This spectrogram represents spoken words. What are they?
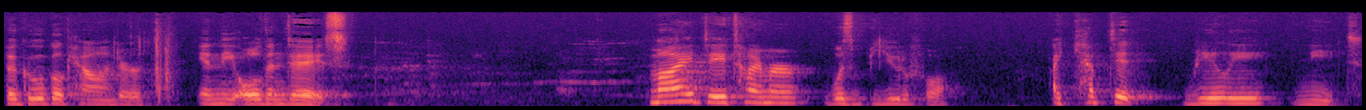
the Google Calendar in the olden days. My daytimer was beautiful. I kept it really neat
